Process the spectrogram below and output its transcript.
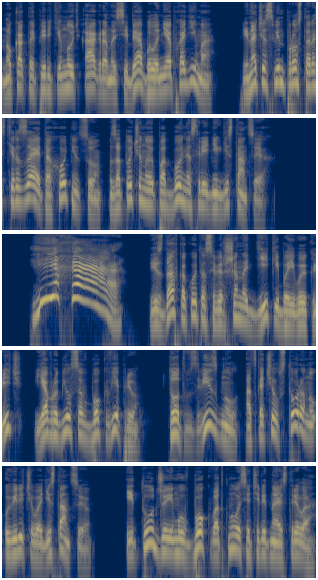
но как-то перетянуть агро на себя было необходимо, иначе свин просто растерзает охотницу, заточенную под бой на средних дистанциях. «Еха!» Издав какой-то совершенно дикий боевой клич, я врубился в бок вепрю, тот взвизгнул, отскочил в сторону, увеличивая дистанцию. И тут же ему в бок воткнулась очередная стрела.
